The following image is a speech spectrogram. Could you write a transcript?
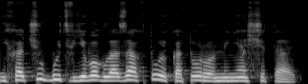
Не хочу быть в его глазах той, которую он меня считает.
